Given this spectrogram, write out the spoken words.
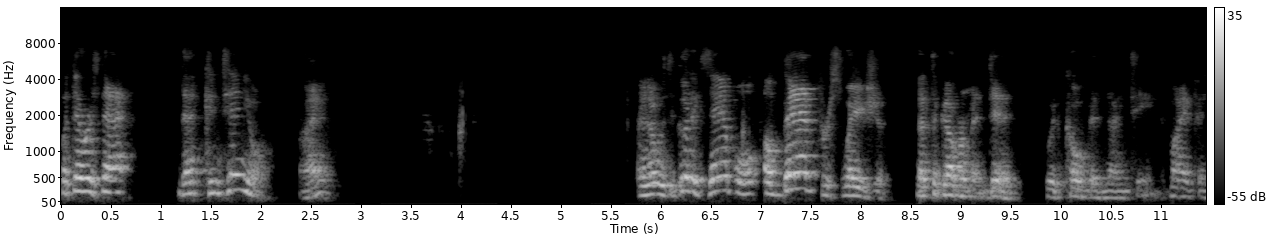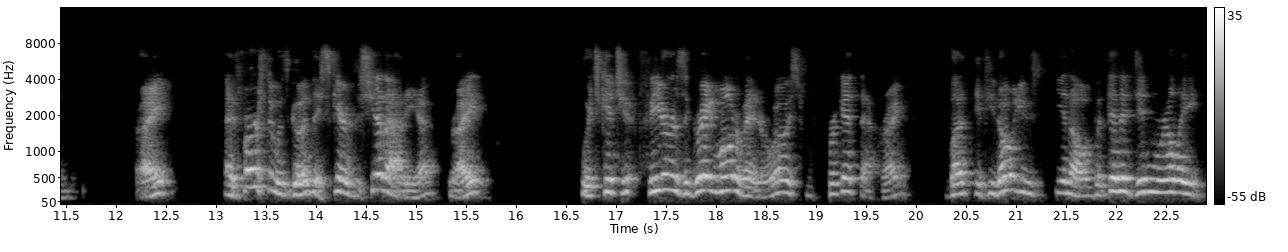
but there was that that continuum, right? And it was a good example of bad persuasion that the government did with COVID 19, in my opinion, right? At first, it was good. They scared the shit out of you, right? Which gets you, fear is a great motivator. We always forget that, right? But if you don't use, you know, but then it didn't really,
